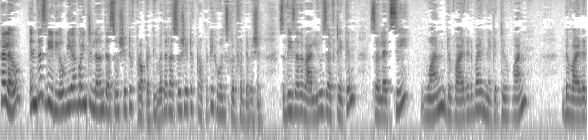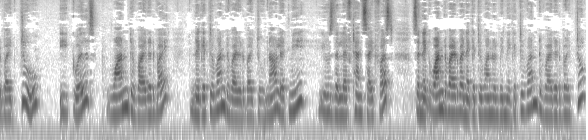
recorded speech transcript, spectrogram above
Hello, in this video we are going to learn the associative property, whether associative property holds good for division. So these are the values I've taken. So let's see 1 divided by negative 1 divided by 2 equals 1 divided by negative 1 divided by 2. Now let me use the left hand side first. So 1 divided by negative 1 will be negative 1 divided by 2.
